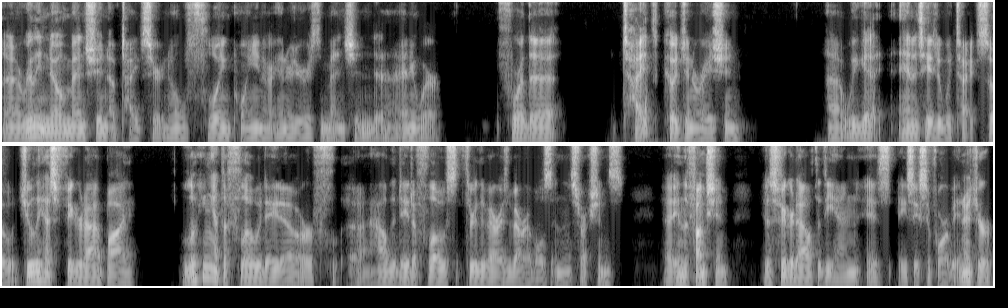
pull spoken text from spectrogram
uh, really no mention of types here, no floating point or integers mentioned uh, anywhere. For the typed code generation, uh, we get annotated with types. So Julia has figured out by looking at the flow data or uh, how the data flows through the various variables in the instructions uh, in the function, it has figured out that the n is a 64-bit integer,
